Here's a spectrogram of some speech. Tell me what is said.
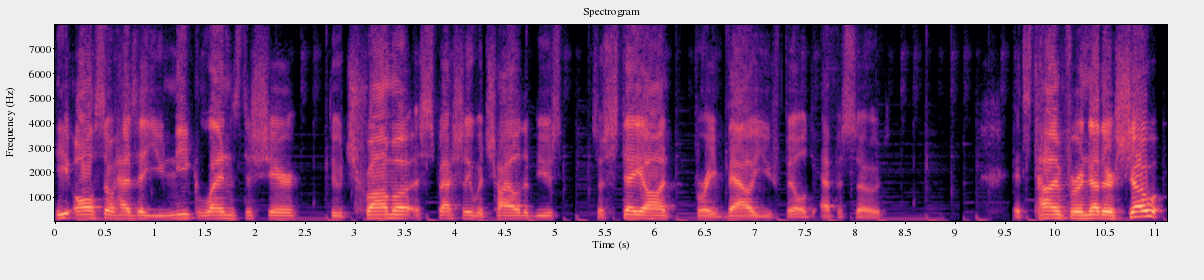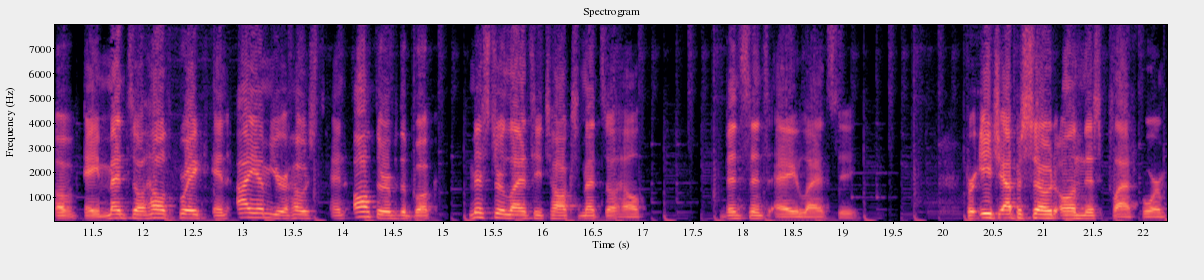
he also has a unique lens to share through trauma, especially with child abuse. So stay on for a value filled episode. It's time for another show of a mental health break, and I am your host and author of the book, Mr. Lanci Talks Mental Health, Vincent A. Lanci. For each episode on this platform,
